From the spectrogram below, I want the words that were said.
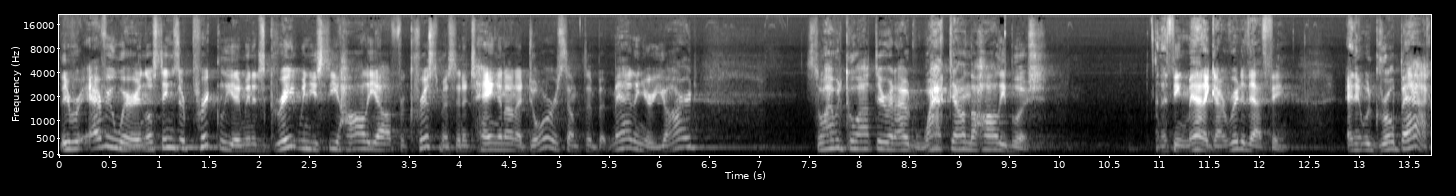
They were everywhere, and those things are prickly. I mean, it's great when you see holly out for Christmas and it's hanging on a door or something, but man, in your yard. So I would go out there and I would whack down the holly bush. And I think, man, I got rid of that thing. And it would grow back.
